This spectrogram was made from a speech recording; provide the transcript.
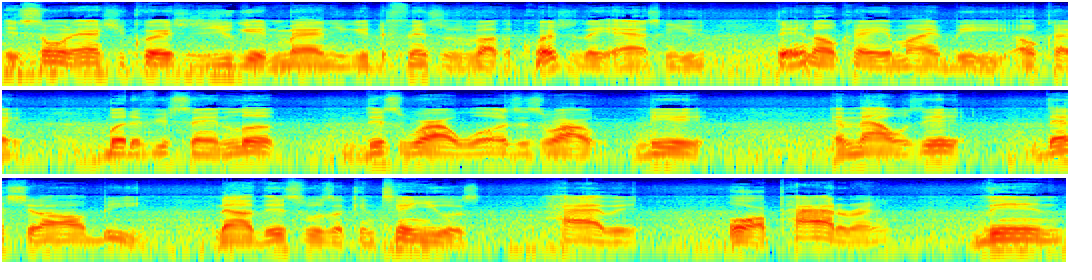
if someone asks you questions, you get mad and you get defensive about the questions they asking you, then okay, it might be okay. But if you're saying, look, this is where I was, this is where I did, and that was it, that should all be. Now, this was a continuous habit or a pattern, then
